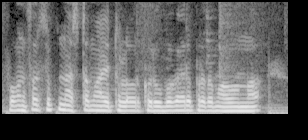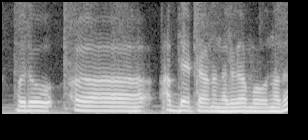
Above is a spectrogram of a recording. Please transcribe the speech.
സ്പോൺസർഷിപ്പ് നഷ്ടമായിട്ടുള്ളവർക്ക് ഒരു ഉപകാരപ്രദമാവുന്ന ഒരു അപ്ഡേറ്റാണ് നൽകാൻ പോകുന്നത്.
